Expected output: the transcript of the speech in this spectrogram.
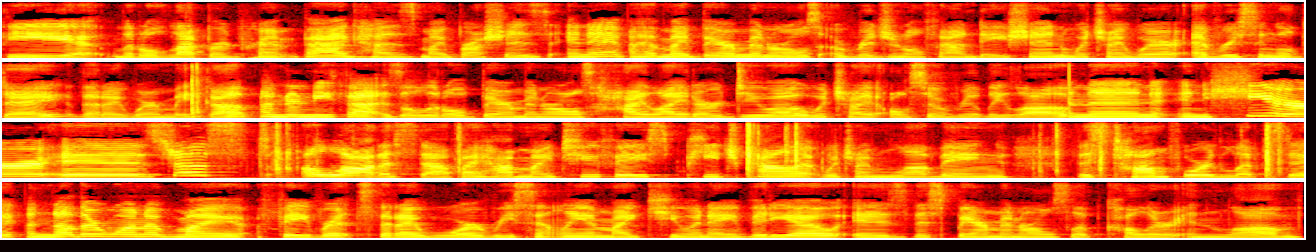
The little leopard print bag has my brushes in it. I have my Bare Minerals Original Foundation, which I wear every single day that I wear makeup. Underneath that is a little Bare Minerals highlighter duo, which I also really love. And then in here is just a lot of stuff. I have my Too Faced Peach Palette, which I'm loving. This Tom Ford lipstick. Another one of my favorites that I wore recently in my Q&A video is this Bare Minerals Lip Color in Love.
